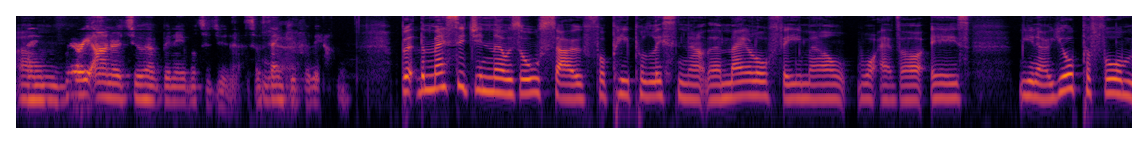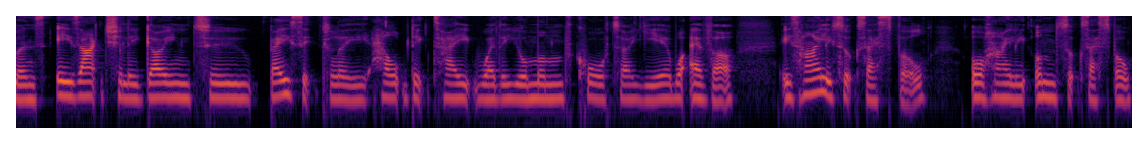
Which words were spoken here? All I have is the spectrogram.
Um, I'm very honored to have been able to do that. So thank yeah. you for the honor. But the message in there was also for people listening out there, male or female, whatever, is you know, your performance is actually going to basically help dictate whether your month, quarter, year, whatever is highly successful or highly unsuccessful.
